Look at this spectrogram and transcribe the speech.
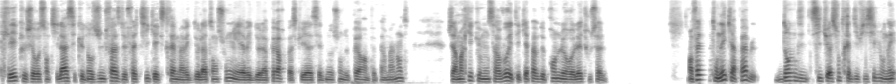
clé que j'ai ressenti là, c'est que dans une phase de fatigue extrême avec de l'attention et avec de la peur, parce qu'il y a cette notion de peur un peu permanente, j'ai remarqué que mon cerveau était capable de prendre le relais tout seul. En fait, on est capable, dans des situations très difficiles, on est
